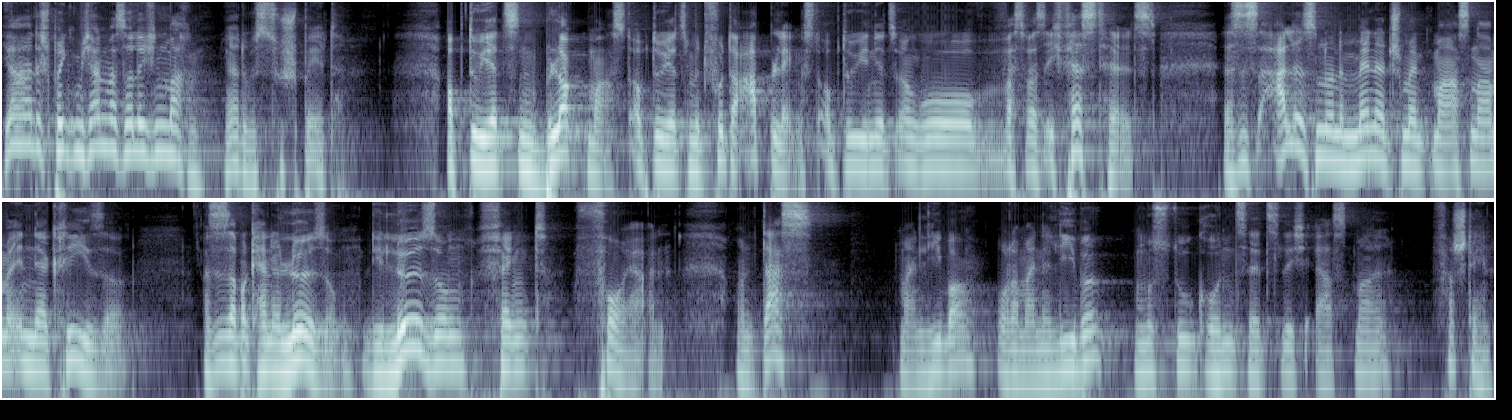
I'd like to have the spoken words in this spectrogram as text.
ja, das springt mich an, was soll ich denn machen? Ja, du bist zu spät. Ob du jetzt einen Block machst, ob du jetzt mit Futter ablenkst, ob du ihn jetzt irgendwo, was weiß ich, festhältst, das ist alles nur eine Managementmaßnahme in der Krise. Das ist aber keine Lösung. Die Lösung fängt vorher an. Und das, mein Lieber oder meine Liebe, musst du grundsätzlich erstmal verstehen.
